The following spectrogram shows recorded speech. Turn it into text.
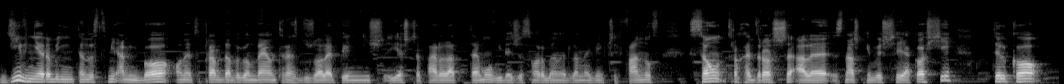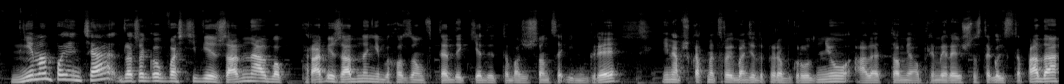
Dziwnie robi Nintendo z tymi Amiibo. One co prawda wyglądają teraz dużo lepiej niż jeszcze parę lat temu. Widać, że są robione dla największych fanów. Są trochę droższe, ale znacznie wyższej jakości. Tylko nie mam pojęcia, dlaczego właściwie żadne albo prawie żadne nie wychodzą wtedy, kiedy towarzyszące im gry. I na przykład Metroid będzie dopiero w grudniu, ale to miało premierę już 6 listopada,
